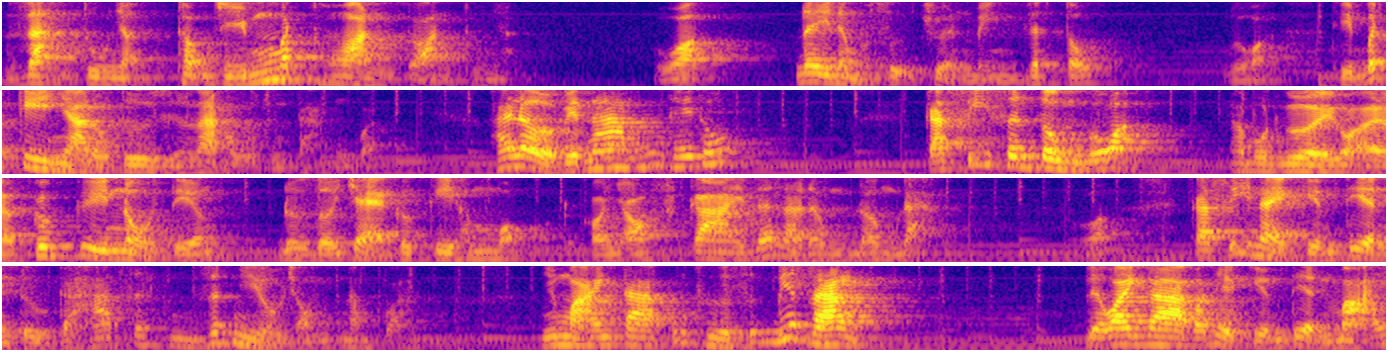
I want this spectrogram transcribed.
giảm thu nhập, thậm chí mất hoàn toàn thu nhập. Đúng không ạ? Đây là một sự chuyển mình rất tốt. Đúng không ạ? Thì bất kỳ nhà đầu tư nào của chúng ta cũng vậy. Hay là ở Việt Nam cũng thế thôi ca sĩ Sơn Tùng đúng không ạ? Là một người gọi là cực kỳ nổi tiếng, được giới trẻ cực kỳ hâm mộ, có nhóm Sky rất là đông đông đảo, đúng không? ca sĩ này kiếm tiền từ ca hát rất rất nhiều trong những năm qua. Nhưng mà anh ta cũng thừa sức biết rằng, liệu anh ta có thể kiếm tiền mãi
